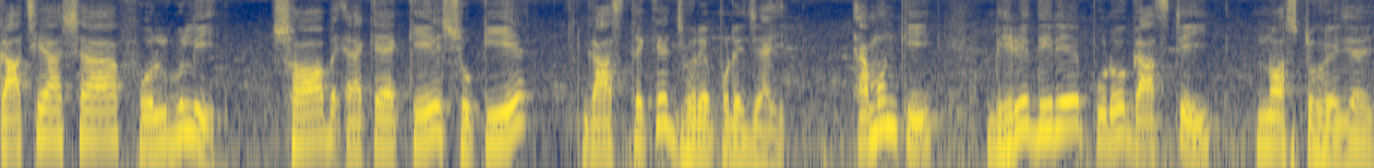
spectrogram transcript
গাছে আসা ফুলগুলি সব একে একে শুকিয়ে গাছ থেকে ঝরে পড়ে যায়। এমনকি ধীরে ধীরে পুরো গাছটিই নষ্ট হয়ে যায়,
